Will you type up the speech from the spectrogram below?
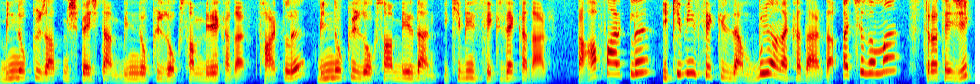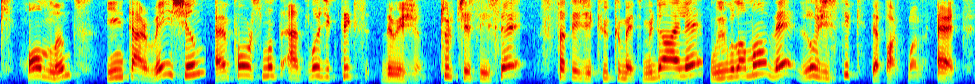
1965'ten 1991'e kadar farklı, 1991'den 2008'e kadar daha farklı. 2008'den bu yana kadar da açılımı Strategic, Homeland, Intervention, Enforcement and Logistics Division. Türkçesi ise Stratejik Hükümet Müdahale, Uygulama ve Lojistik Departmanı. Evet,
